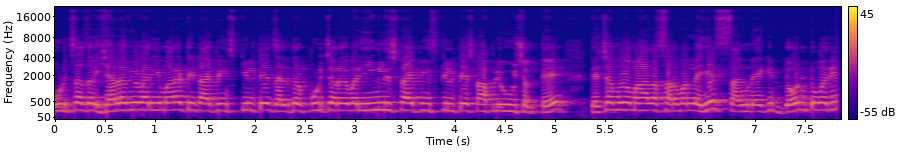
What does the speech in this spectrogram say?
पुढचा जर ह्या रविवारी मराठी टायपिंग स्किल टेस्ट झाली तर पुढच्या रविवारी इंग्लिश टायपिंग स्किल टेस्ट आपली होऊ शकते. त्याच्यामुळे मला सर्वांना हेच सांगणं आहे की डोंट वरी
